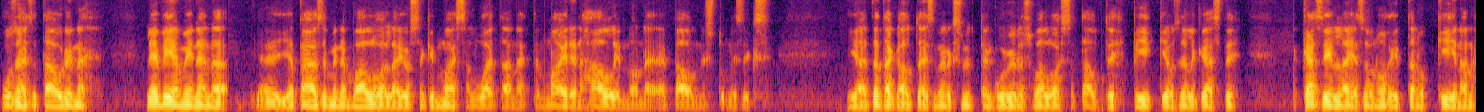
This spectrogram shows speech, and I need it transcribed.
usein se taudin leviäminen ja pääseminen valloille jossakin maissa luetaan näiden maiden hallinnon epäonnistumisiksi. Ja tätä kautta esimerkiksi nyt kun Yhdysvalloissa tautipiikki on selkeästi käsillä ja se on ohittanut Kiinan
